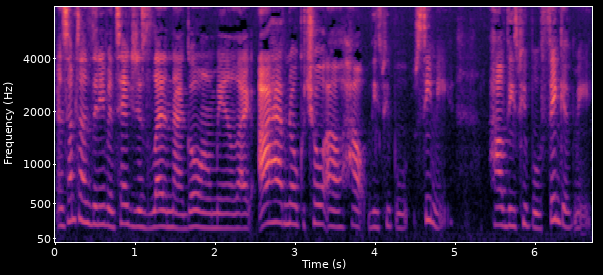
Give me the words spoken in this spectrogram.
And sometimes it even takes just letting that go on being like, I have no control of how these people see me, how these people think of me.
